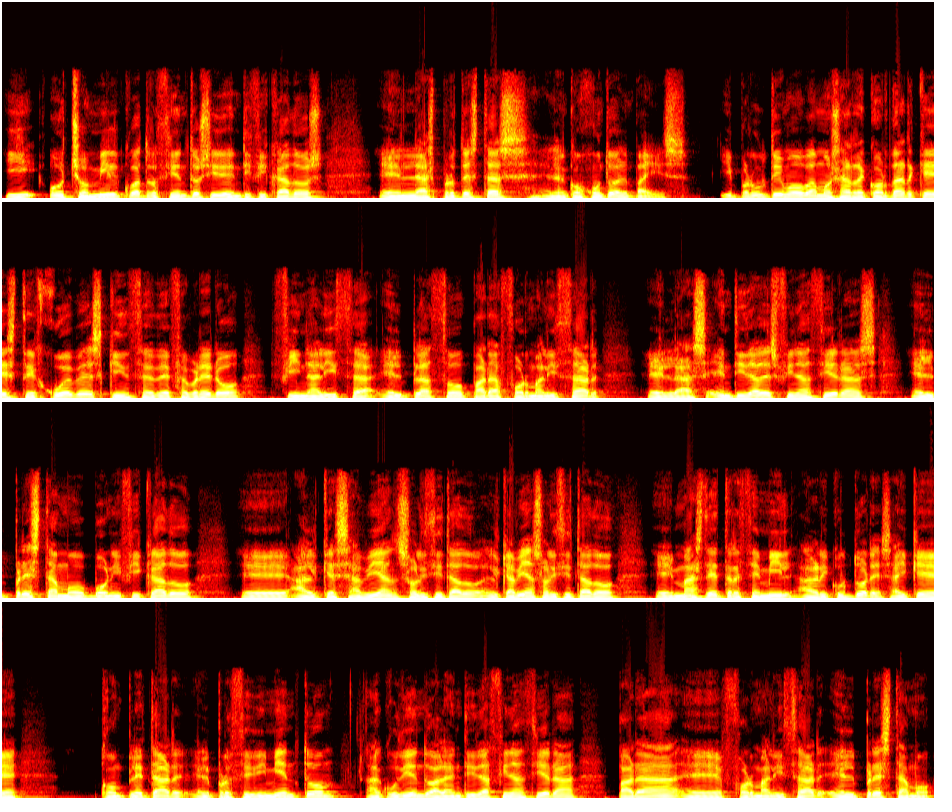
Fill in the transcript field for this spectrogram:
y 8.400 identificados en las protestas en el conjunto del país. Y por último, vamos a recordar que este jueves 15 de febrero finaliza el plazo para formalizar en las entidades financieras el préstamo bonificado eh, al que se habían solicitado, el que habían solicitado eh, más de 13.000 agricultores. Hay que completar el procedimiento acudiendo a la entidad financiera para eh, formalizar el préstamo.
